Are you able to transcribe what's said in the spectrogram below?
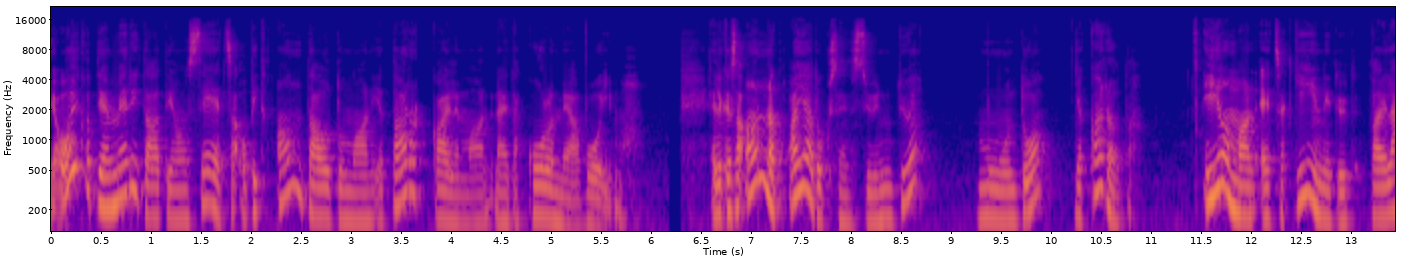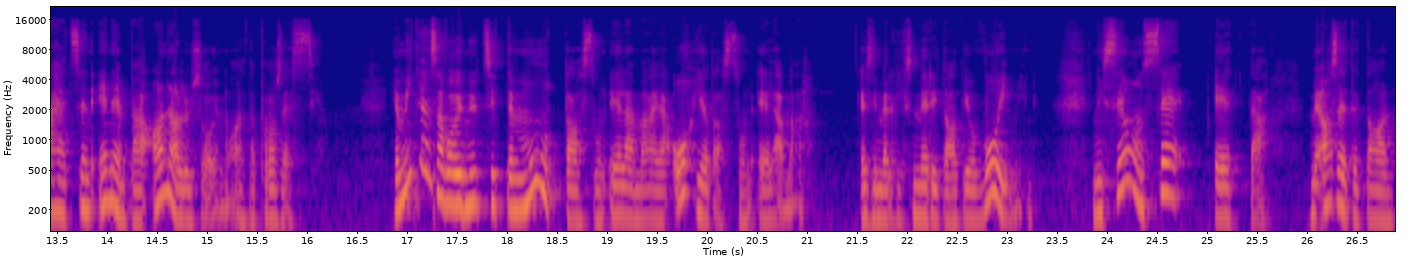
Ja oikotien meditaatio on se, että sä opit antautumaan ja tarkkailemaan näitä kolmea voimaa. Eli sä annat ajatuksen syntyä, muuntua ja kadota. Ilman, että sä kiinnityt tai lähet sen enempää analysoimaan sitä prosessia. Ja miten sä voit nyt sitten muuttaa sun elämää ja ohjata sun elämää, esimerkiksi meditaation voimin, niin se on se, että me asetetaan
